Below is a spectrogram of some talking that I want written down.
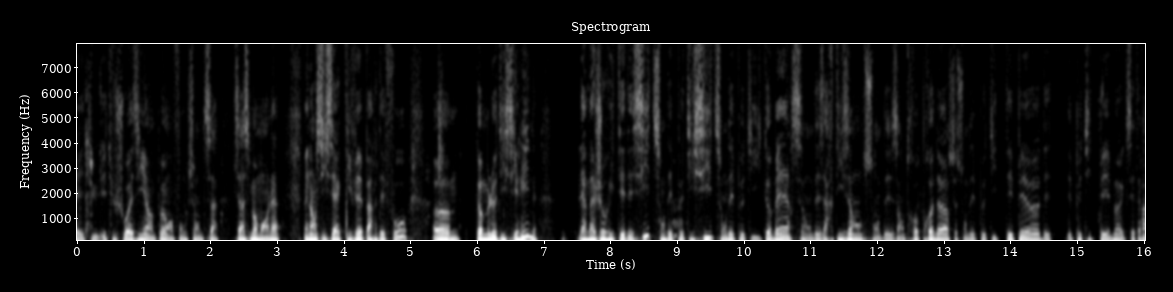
Et tu, et tu choisis un peu en fonction de ça. C'est à ce moment-là. Maintenant, si c'est activé par défaut, euh, comme le dit Cyrine, la majorité des sites sont des petits sites, sont des petits e-commerce, sont des artisans, sont des entrepreneurs, ce sont des petites TPE, des, des petites PME, etc.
